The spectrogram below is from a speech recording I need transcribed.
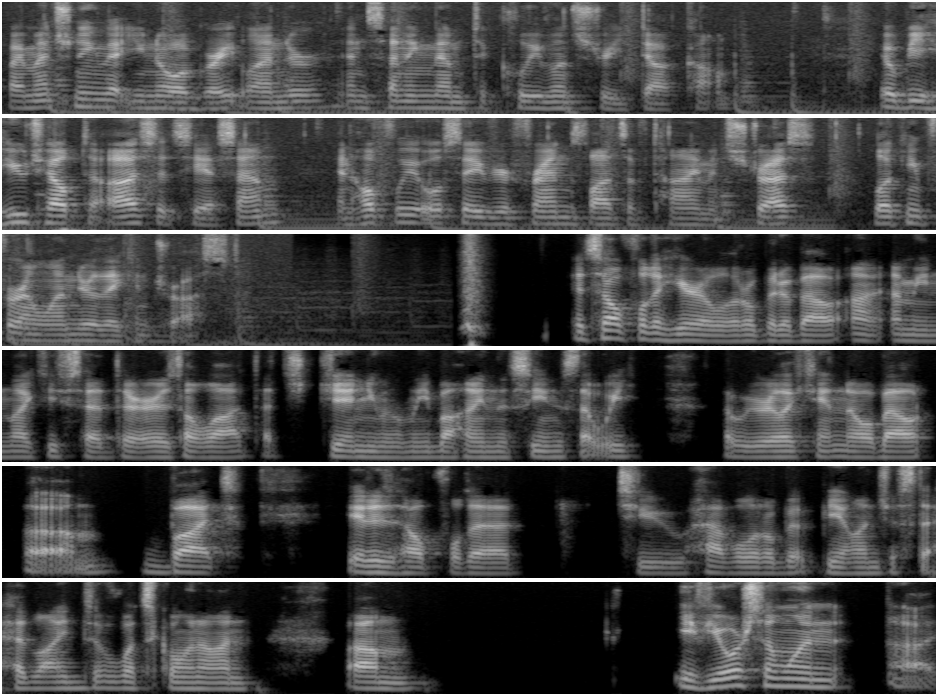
by mentioning that you know a great lender and sending them to clevelandstreet.com. It will be a huge help to us at CSM, and hopefully it will save your friends lots of time and stress looking for a lender they can trust. It's helpful to hear a little bit about. I I mean, like you said, there is a lot that's genuinely behind the scenes that we that we really can't know about. Um, but it is helpful to to have a little bit beyond just the headlines of what's going on. Um, if you're someone, uh,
